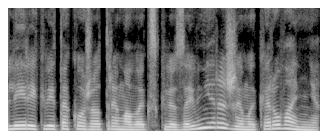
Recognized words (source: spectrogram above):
V також отримав ексклюзивні режими керування.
